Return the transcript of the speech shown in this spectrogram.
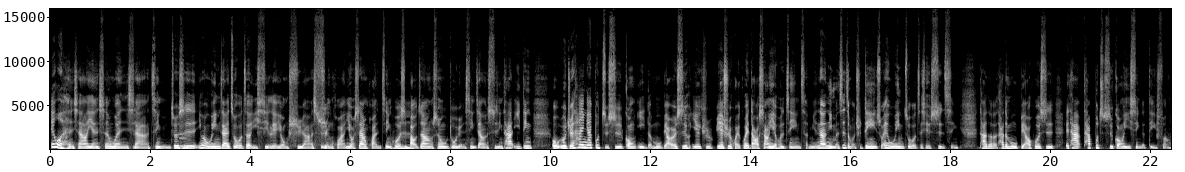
因为我很想要延伸问一下静云，就是因为我英在做这一系列永续啊、循环、友善环境，或者是保障生物多元性这样的事情，它一定，我我觉得它应该不只是公益的目标，而是也许也许回归到商业或者经营层面。那你们是怎么去定义说，哎，我英做这些事情，它的它的目标，或者是哎，它它不只是公益性的地方？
